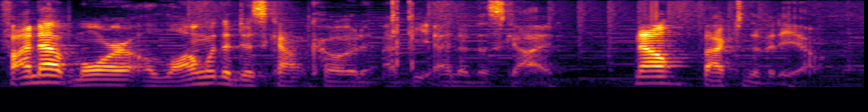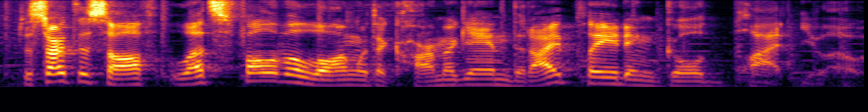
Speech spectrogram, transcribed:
Find out more along with the discount code at the end of this guide. Now, back to the video. To start this off, let's follow along with a Karma game that I played in Gold Plat Elo.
